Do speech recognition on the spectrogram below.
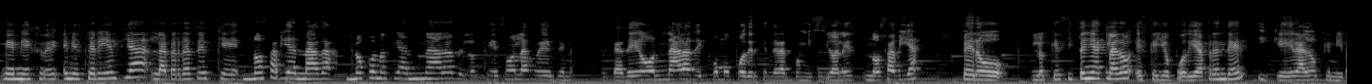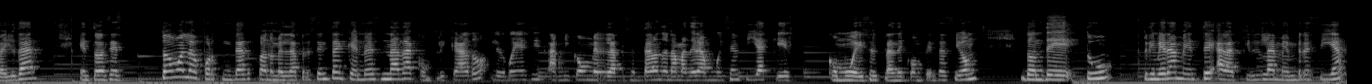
En mi, en mi, experiencia, la verdad es que no sabía nada, no conocía nada de lo que son las redes de mercadeo, nada de cómo poder generar comisiones, no sabía, pero lo que sí tenía claro es que yo podía aprender y que era algo que me iba a ayudar. Entonces, tomo la oportunidad cuando me la presentan, que no es nada complicado, les voy a decir a mí cómo me la presentaron de una manera muy sencilla, que es como es el plan de compensación, donde tú, primeramente, al adquirir la membresía,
